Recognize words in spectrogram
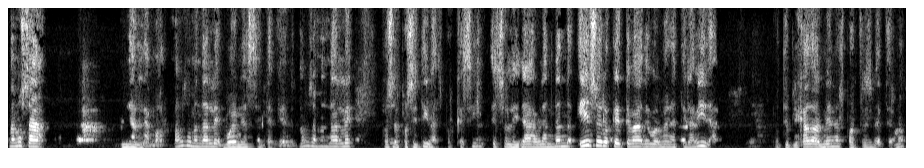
vamos a mandarle amor, vamos a mandarle buenas intenciones, vamos a mandarle cosas positivas, porque así eso le irá ablandando y eso es lo que te va a devolver a ti la vida, multiplicado al menos por tres veces, ¿no?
